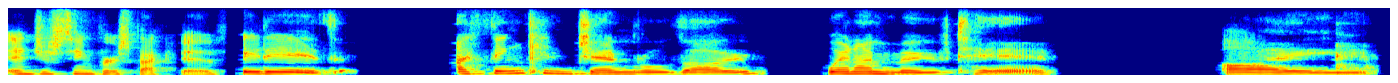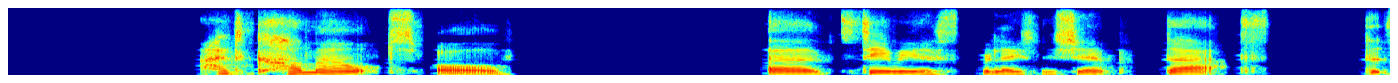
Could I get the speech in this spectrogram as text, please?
interesting perspective. It is. I think in general, though, when I moved here, I had come out of a serious relationship that that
